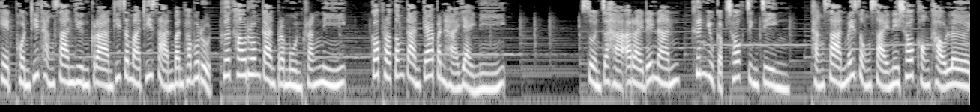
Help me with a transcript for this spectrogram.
เหตุผลที่ถังซานยืนกรานที่จะมาที่ศาลบรรพบุรุษเพื่อเข้าร่วมการประมูลครั้งนี้ ก็เพราะต้องการแก้ปัญหาใหญ่นี้ ส่วนจะหาอะไรได้นั้นขึ้นอยู่กับโชคจริง ๆ ถังซานไม่สงสัยในโชคของเขาเลย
